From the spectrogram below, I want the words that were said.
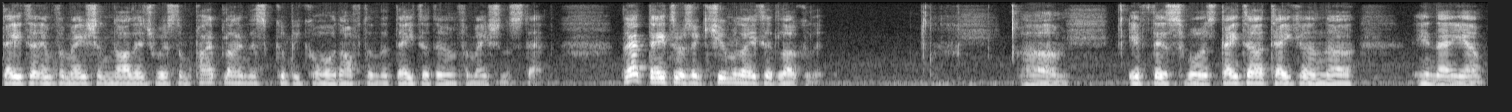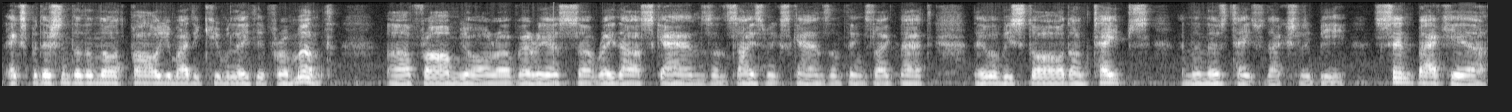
data information knowledge wisdom pipeline, this could be called often the data to information step. That data is accumulated locally. Um, if this was data taken uh, in a uh, expedition to the North Pole, you might accumulate it for a month uh, from your uh, various uh, radar scans and seismic scans and things like that. They will be stored on tapes, and then those tapes would actually be sent back here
